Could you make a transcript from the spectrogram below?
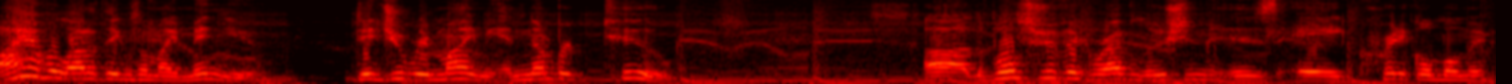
I have a lot of things on my menu. Did you remind me? And number two, uh, the Bolshevik Revolution is a critical moment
